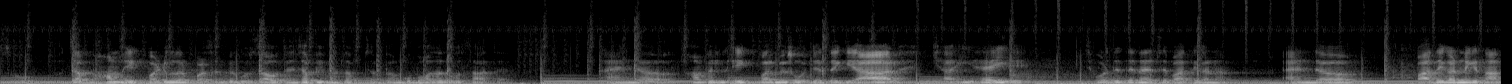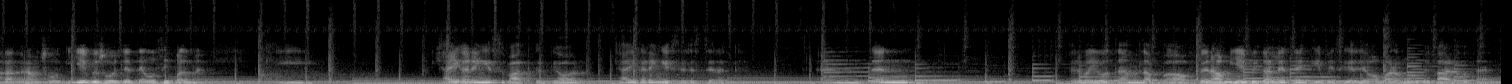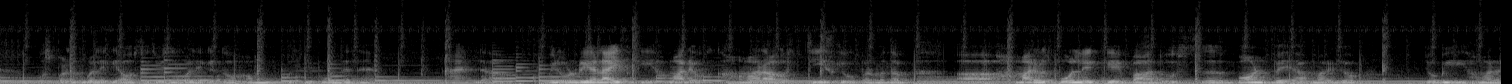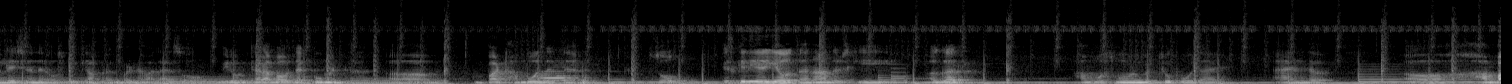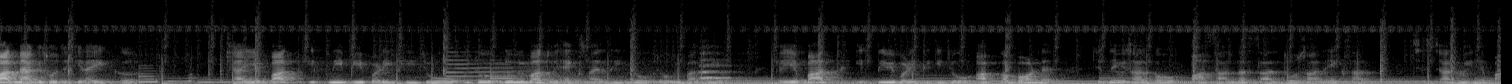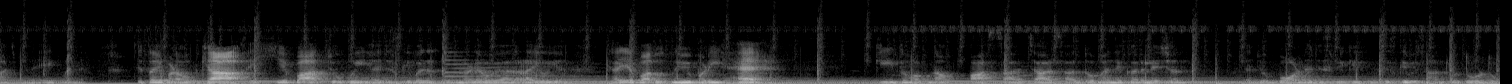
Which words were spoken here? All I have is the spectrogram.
सो जब हम एक पर्टिकुलर पर्सन पे गुस्सा होते हैं जब भी मतलब जब हमको बहुत ज़्यादा गुस्सा आता है एंड uh, हम फिर एक पल में सोच लेते हैं कि यार क्या ही है ये? छोड़ देते ना ऐसे बातें करना। एंड uh, बातें करने के साथ साथ फिर हम सो ये भी सोच लेते हैं उसी पल में कि क्या ही करेंगे इससे बात करके और क्या ही करेंगे इससे रिश्ते रख के। एंड देन फिर वही होता है मतलब uh, फिर हम ये भी कर लेते हैं कि बेसिकली जब हमारा मूड बेकार होता है उस पर्सन को लेके या उस सिचुएशन को लेके तो हम कुछ भी बोल देते हैं। एंड वी डोंट रियलाइज़ कि हमारे हमारा उस चीज़ के ऊपर मतलब हमारे उस बोलने के बाद उस बॉन्ड पे या हमारे जो जो भी हमारा रिलेशन है उस पर क्या फ़र्क पड़ने वाला है? So we don't care about that moment but हम बोल देते हैं। सो so, इसके लिए ये होता है ना आदर्श कि अगर हम उस मोमेंट में चुप हो जाएँ एंड uh, हम बाद में आके सोचें कि लाइक क्या ये बात इतनी भी बड़ी थी जो जो जो भी बात हुई एक्स वाई जो जो भी बात हुई क्या ये बात इतनी भी बड़ी थी कि जो आपका बॉन्ड है, जितने भी साल का हो, पाँच साल, दस साल, दो साल, एक साल चार महीने, पाँच महीने, एक महीने, जितना भी बड़ा हो, क्या ये बात जो हुई है, जिसकी वजह से तुम लड़े हो या लड़ाई हुई है, क्या ये बात उतनी भी बड़ी है कि तुम अपना पाँच साल, चार साल, दो महीने का रिलेशन या जो बॉन्ड है जिसके जिसके भी साथ को तोड़ दो?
